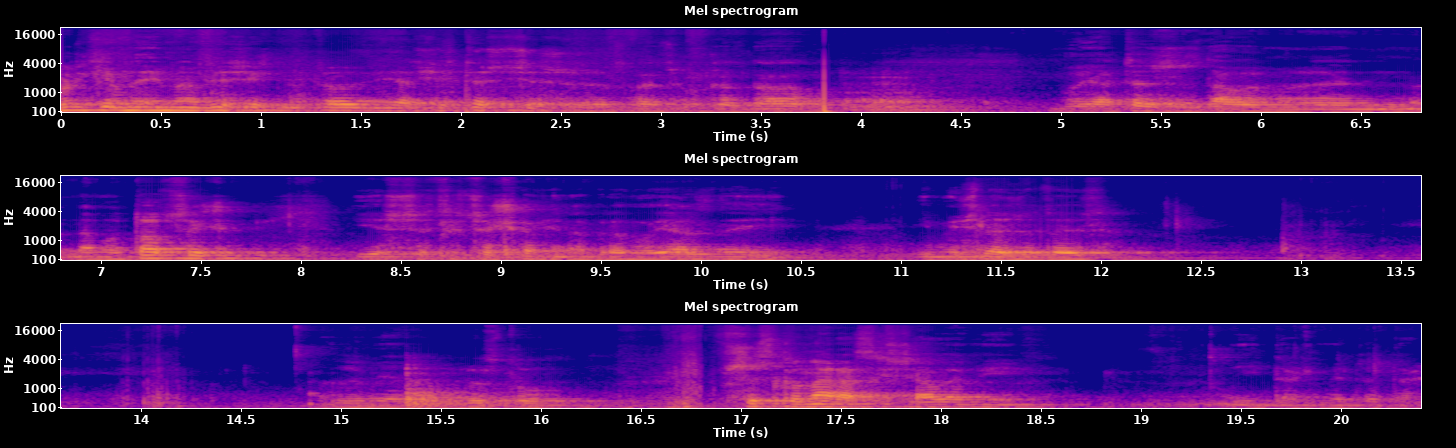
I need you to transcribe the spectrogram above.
alkoholikiem na imię no to ja się też cieszę, że swoja córka zdała, bo, bo ja też zdałem e, na- motocykl i jeszcze tu czeka mnie na prawo jazdy i, i myślę, że to jest, że mnie po prostu wszystko naraz chciałem i, i tak mnie to tak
